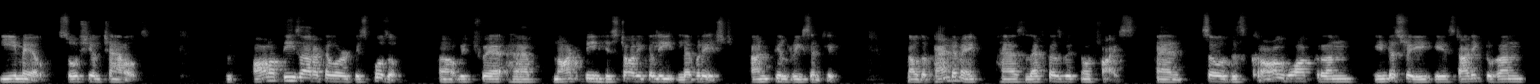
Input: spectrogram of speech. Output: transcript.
email, social channels. All of these are at our disposal, uh, which were, have not been historically leveraged until recently. Now, the pandemic has left us with no choice. And so, this crawl, walk, run industry is starting to run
